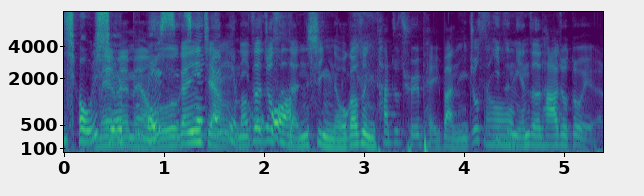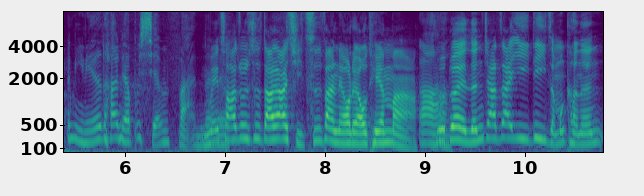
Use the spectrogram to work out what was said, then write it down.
求没学，有没有没有，时我跟你讲，你这就是。人性的。我告诉你，他就缺陪伴，你就是一直哦黏着他就对了你连他你还不嫌烦呢？没差，就是大家一起吃饭聊聊天嘛，啊对不对？人家在异地，怎么可能？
